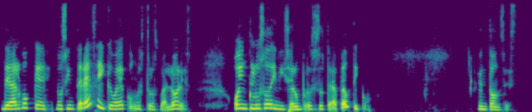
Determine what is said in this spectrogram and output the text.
de algo que nos interese y que vaya con nuestros valores. O incluso de iniciar un proceso terapéutico. Entonces,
